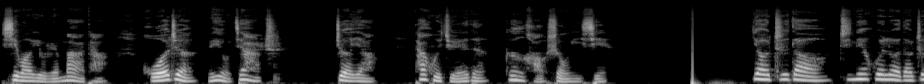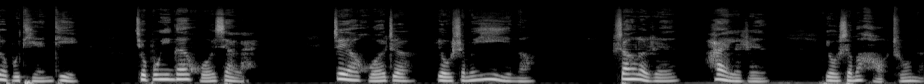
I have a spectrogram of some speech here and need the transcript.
希望有人骂他活着没有价值，这样他会觉得更好受一些。要知道今天会落到这步田地，就不应该活下来。这样活着有什么意义呢？伤了人，害了人，有什么好处呢？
